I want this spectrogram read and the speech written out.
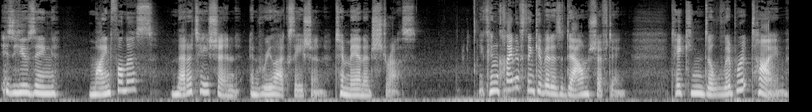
is using mindfulness, meditation, and relaxation to manage stress. You can kind of think of it as downshifting, taking deliberate time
